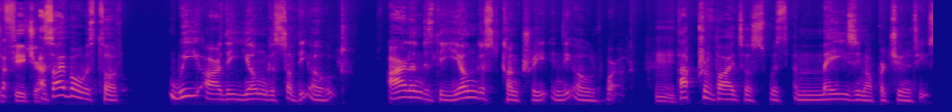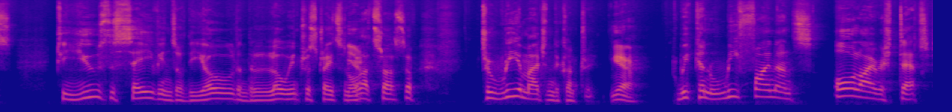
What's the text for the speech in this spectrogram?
the future? As I've always thought, we are the youngest of the old. Ireland is the youngest country in the old world. Hmm. That provides us with amazing opportunities to use the savings of the old and the low interest rates and all that sort of stuff to reimagine the country. yeah, We can refinance all Irish debt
